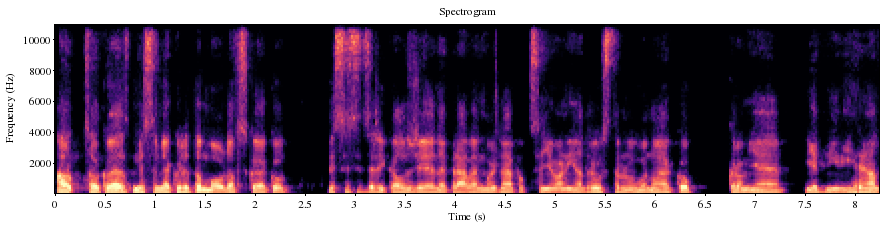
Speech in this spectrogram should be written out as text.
a celkově myslím, jako, že to Moldavsko, jako ty jsi sice říkal, že je neprávem možná podceňovaný, na druhou stranu ono jako kromě jedné výhry nad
